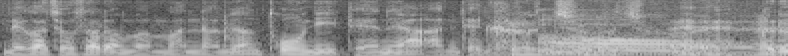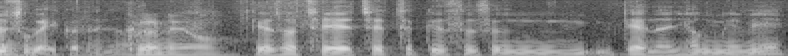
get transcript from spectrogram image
내가 저 사람만 만나면 돈이 되냐 안 되냐. 그렇죠. 그렇죠. 예, 그럴 수가 있거든요. 그러네요. 그래서 제 재테크 스승 되는 형님이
